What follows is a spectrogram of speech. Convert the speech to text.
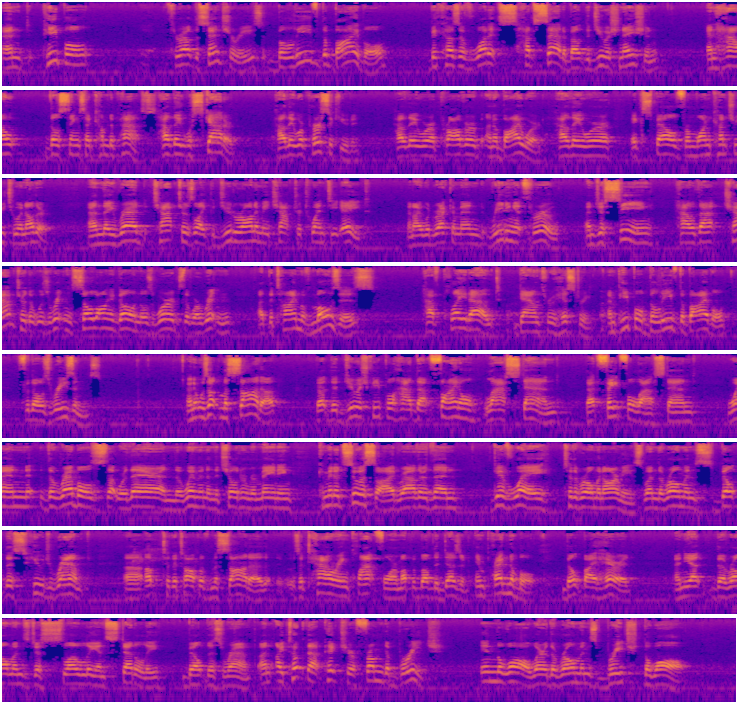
And people throughout the centuries believed the Bible because of what it had said about the Jewish nation and how those things had come to pass, how they were scattered, how they were persecuted, how they were a proverb and a byword, how they were expelled from one country to another. And they read chapters like Deuteronomy chapter 28, and I would recommend reading it through and just seeing how that chapter that was written so long ago and those words that were written at the time of Moses have played out down through history. And people believed the Bible for those reasons. And it was at Masada that the Jewish people had that final last stand, that fateful last stand, when the rebels that were there and the women and the children remaining committed suicide rather than give way to the Roman armies. When the Romans built this huge ramp uh, up to the top of Masada. It was a towering platform up above the desert, impregnable, built by Herod. And yet the Romans just slowly and steadily built this ramp. And I took that picture from the breach in the wall where the Romans breached the wall.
